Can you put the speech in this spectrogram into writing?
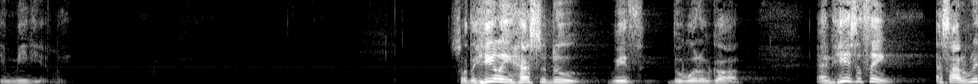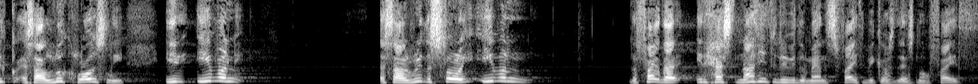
Immediately. So the healing has to do with the Word of God. And here's the thing as I, read, as I look closely, even as I read the story, even the fact that it has nothing to do with the man's faith because there's no faith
